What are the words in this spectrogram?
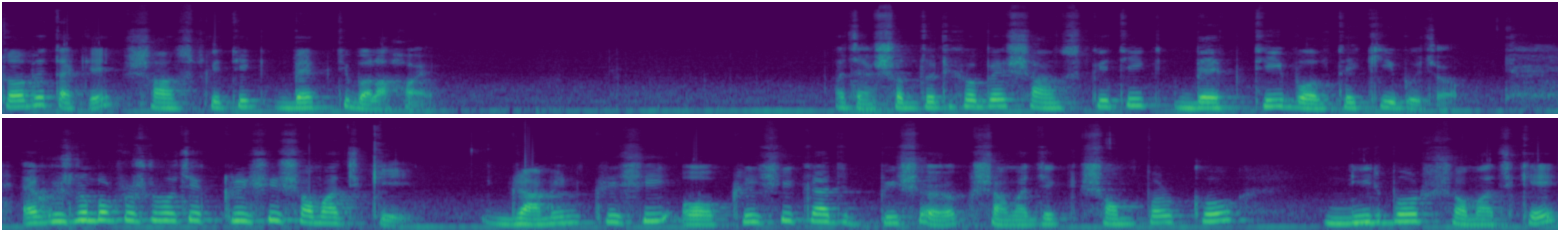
তবে তাকে সাংস্কৃতিক ব্যক্তি বলা হয়। আচ্ছা শব্দটি হবে সাংস্কৃতিক ব্যক্তি বলতে কি বুঝো? একুশ নম্বর প্রশ্ন হচ্ছে, কৃষি সমাজ কি? গ্রামীণ কৃষি ও কৃষিকাজ বিষয়ক সামাজিক সম্পর্ক নির্ভর সমাজকে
